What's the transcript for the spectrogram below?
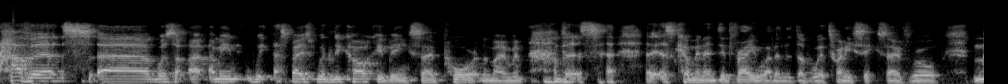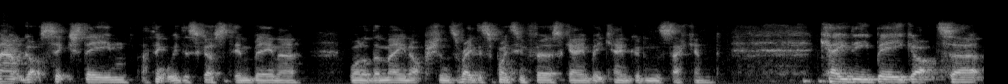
Havertz uh, was, uh, I mean, we, I suppose with Lukaku being so poor at the moment, Havertz uh, has come in and did very well in the double with 26 overall. Mount got 16. I think we discussed him being a one of the main options. Very disappointing first game, but he came good in the second. KDB got uh,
